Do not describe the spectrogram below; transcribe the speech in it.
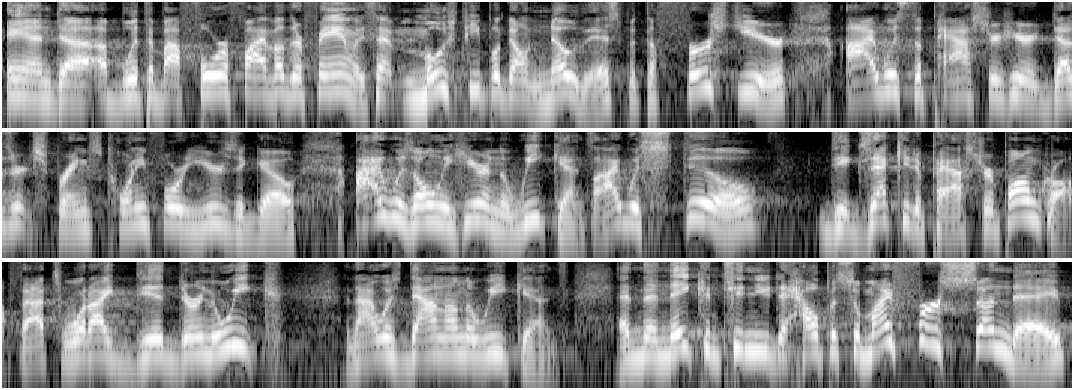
and uh, with about four or five other families. That most people don't know this, but the first year I was the pastor here at Desert Springs 24 years ago, I was only here in the weekends. I was still the executive pastor at Palmcroft. That's what I did during the week. And I was down on the weekends. And then they continued to help us. So my first Sunday,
